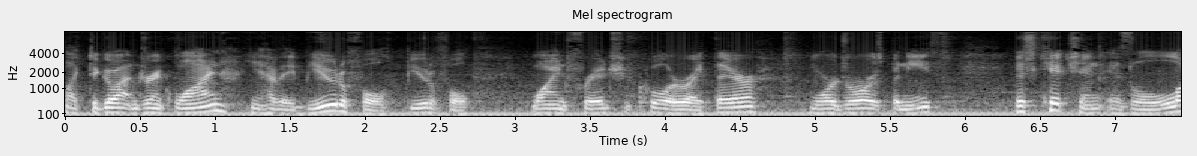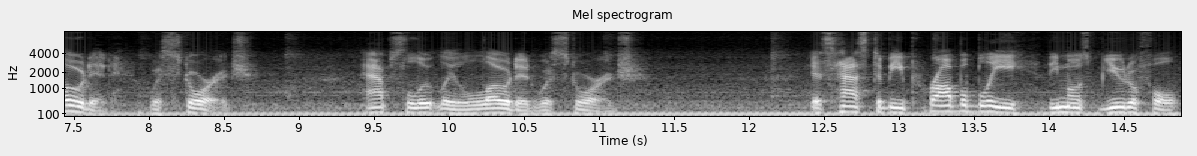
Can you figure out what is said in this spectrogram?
like to go out and drink wine, you have a beautiful, beautiful wine fridge and cooler right there. More drawers beneath. This kitchen is loaded with storage. Absolutely loaded with storage. This has to be probably the most beautiful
